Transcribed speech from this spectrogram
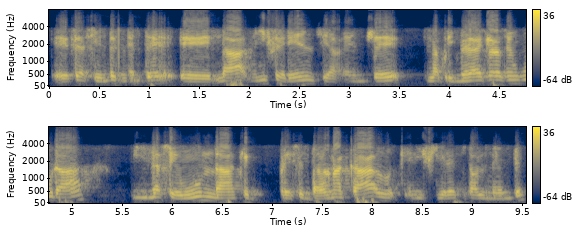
eh, fehacientemente eh, la diferencia entre la primera declaración jurada y la segunda que presentaron acá, que difiere totalmente.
